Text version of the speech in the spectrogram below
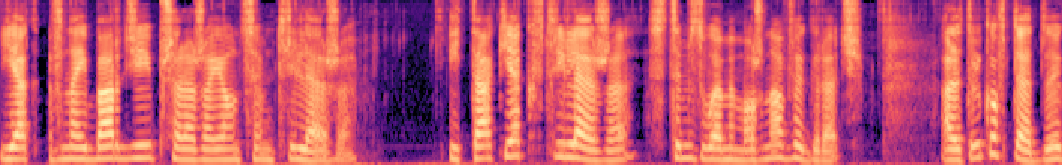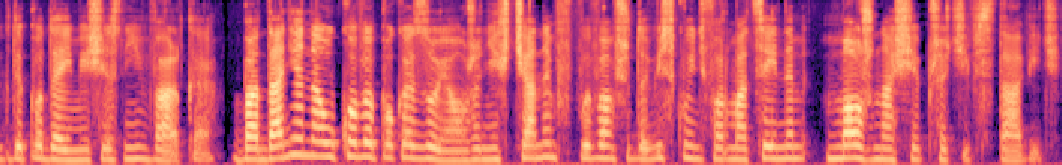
jak w najbardziej przerażającym thrillerze. I tak jak w thrillerze, z tym złem można wygrać, ale tylko wtedy, gdy podejmie się z nim walkę. Badania naukowe pokazują, że niechcianym wpływom w środowisku informacyjnym można się przeciwstawić.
